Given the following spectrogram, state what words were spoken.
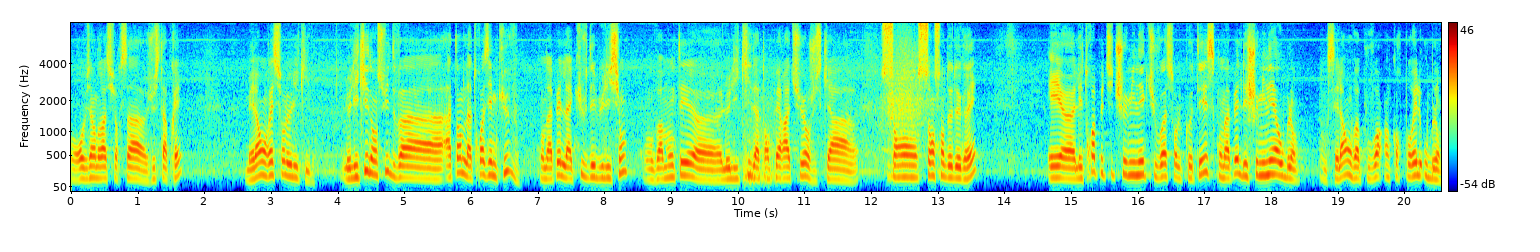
On reviendra sur ça juste après. Mais là, on reste sur le liquide. Le liquide ensuite va atteindre la troisième cuve, qu'on appelle la cuve d'ébullition. On va monter euh, le liquide à température jusqu'à 100-102 degrés. Et euh, les trois petites cheminées que tu vois sur le côté, ce qu'on appelle des cheminées à houblon. Donc c'est là où on va pouvoir incorporer le houblon.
